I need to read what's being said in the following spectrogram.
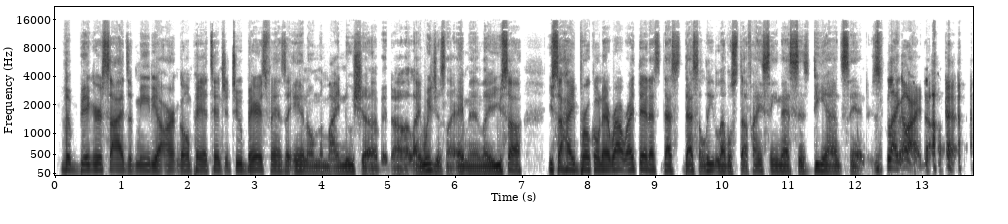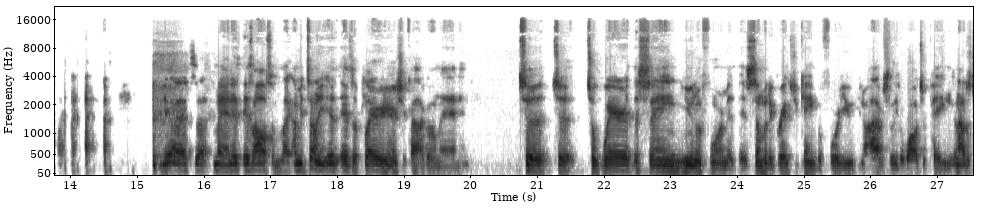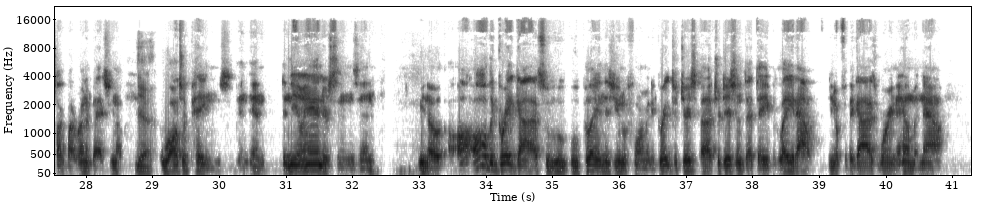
the bigger sides of media aren't to pay attention to. Bears fans are in on the minutia of it. Uh, like we just like, hey man, like you saw, you saw how he broke on that route right there. That's that's that's elite level stuff. I ain't seen that since Deion Sanders. like, all right, yeah, it's uh, man, it's, it's awesome. Like I mean, telling you, as a player here in Chicago, man, and to to to wear the same uniform as, as, some of the greats who came before you. You know, obviously the Walter Paytons, and I'll just talk about running backs. You know, yeah, Walter Paytons and, and the Neal Andersons, and you know all, all the great guys who, who, who play in this uniform and the great tradi- uh, traditions that they've laid out. You know, for the guys wearing the helmet now.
